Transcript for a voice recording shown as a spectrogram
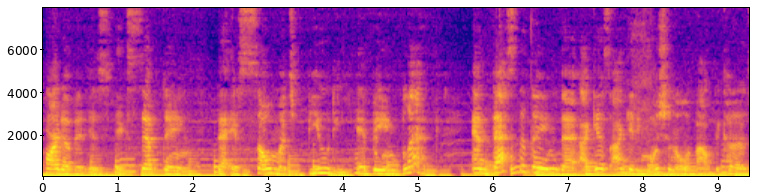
part of it is accepting that it's so much beauty in being black. And that's the thing that I guess I get emotional about because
